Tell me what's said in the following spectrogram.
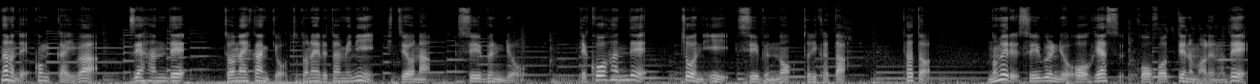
なので今回は前半で腸内環境を整えるために必要な水分量で後半で腸にいい水分の取り方。あとは飲める水分量を増やす方法っていうのもあるので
